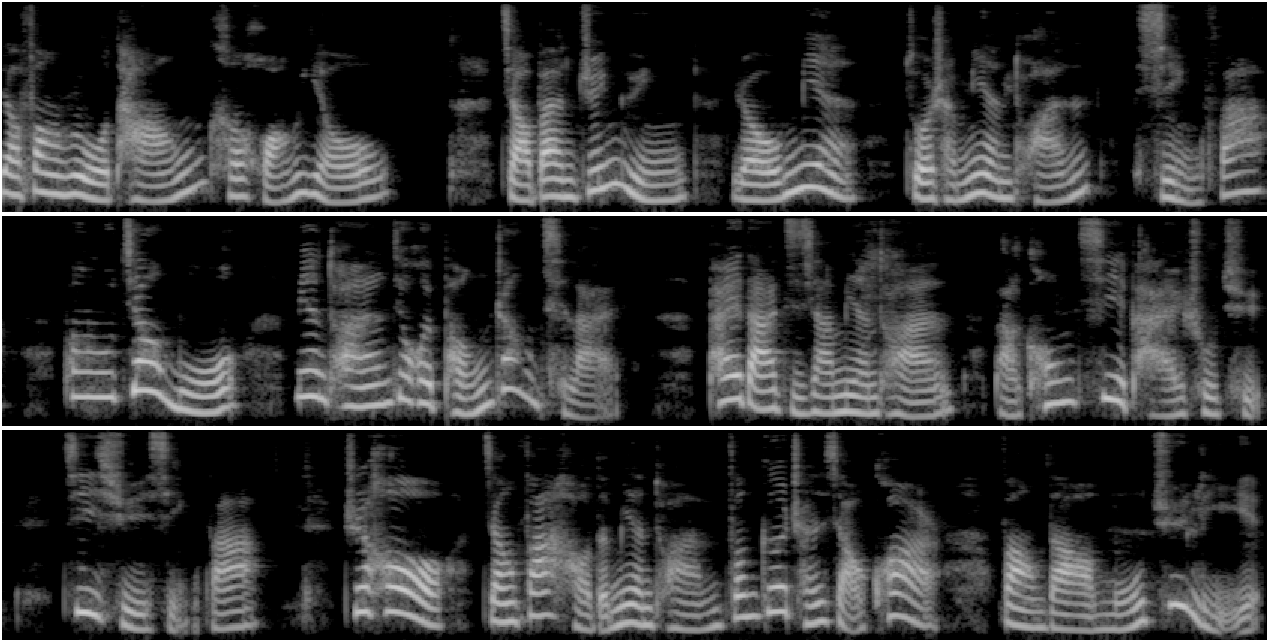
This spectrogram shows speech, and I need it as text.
要放入糖和黄油，搅拌均匀，揉面做成面团，醒发，放入酵母，面团就会膨胀起来。拍打几下面团，把空气排出去，继续醒发。之后。将发好的面团分割成小块儿，放到模具里。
